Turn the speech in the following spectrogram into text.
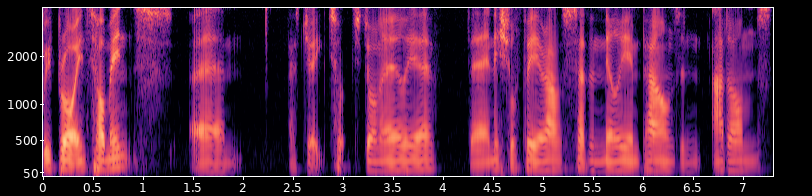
we brought in Tom Ince, um, as Jake touched on earlier. Their initial fee around seven million pounds and add-ons.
